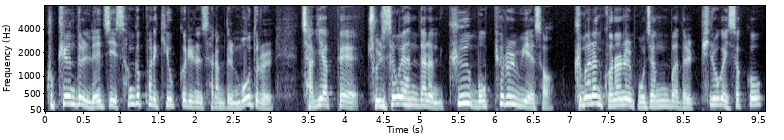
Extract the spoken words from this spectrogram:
국회의원들 내지 선거판에 기웃거리는 사람들 모두를 자기 앞에 줄 세워야 한다는 그 목표를 위해서 그만한 권한을 보장받을 필요가 있었고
